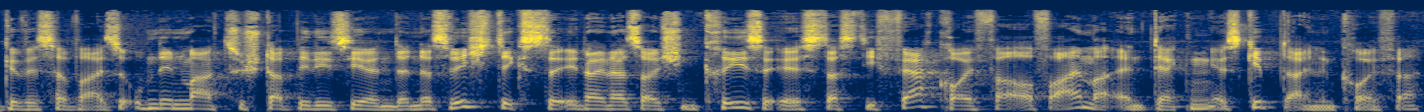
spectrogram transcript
gewisserweise, um den Markt zu stabilisieren. Denn das Wichtigste in einer solchen Krise ist, dass die Verkäufer auf einmal entdecken, es gibt einen Käufer.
